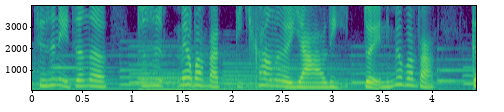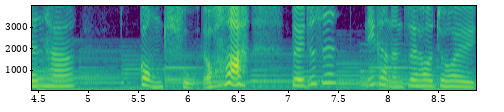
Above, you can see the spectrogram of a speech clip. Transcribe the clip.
其实你真的就是没有办法抵抗那个压力，对你没有办法跟他共处的话，对，就是你可能最后就会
